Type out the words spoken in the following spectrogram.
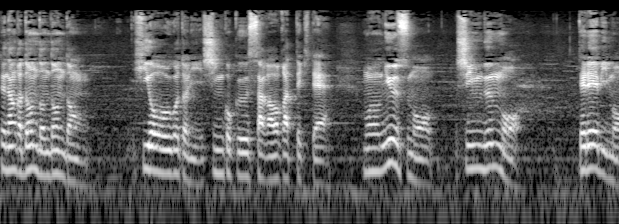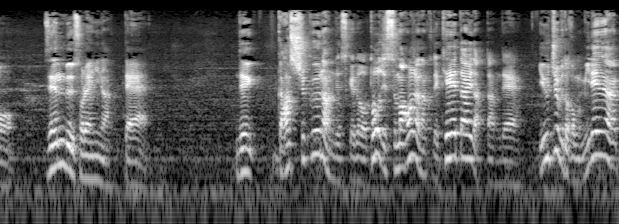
でなんかどんどんどんどん日を追うごとに深刻さが分かってきてもうニュースも新聞もテレビも全部それになって。で合宿なんですけど当時スマホじゃなくて携帯だったんで YouTube とかも見れな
